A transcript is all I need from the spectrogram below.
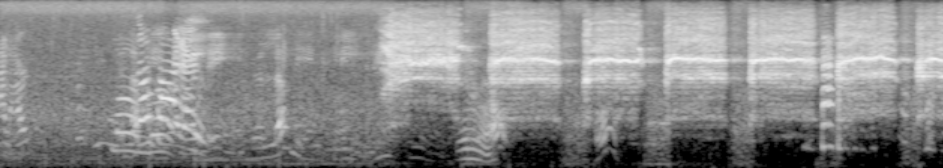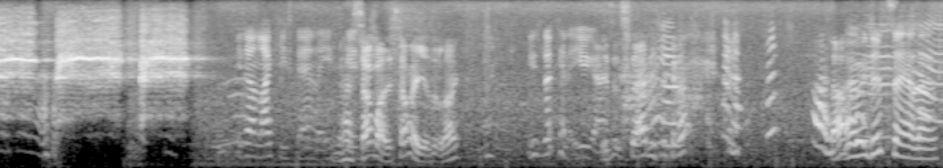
Hello. Mommy. Lovely. You're lovely and clean. In there. You don't like you, Stanley. No, somebody, somebody doesn't like. He's looking at you guys. Is it Stanley? Looking up. Hello. Oh, we did say hello.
